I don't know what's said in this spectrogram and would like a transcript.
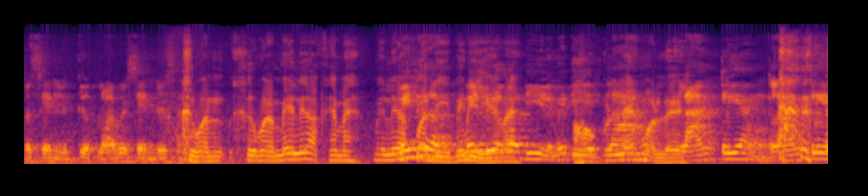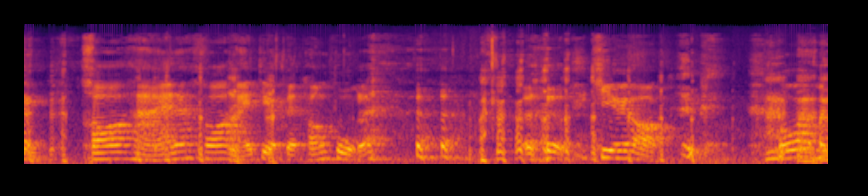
80%หรือเกือบ 100%ด้วยซ้ำคือมันคือมันไม่เลือกใช่ไหมไม่เลือกไม่ว่าเลืดีอกไม่ไม่ดีเลือกใช่ไหมว่าดีหรือไม่ดีเอาเล่นหมดเลย ล้างเกลี้ยง ล้างเกลี้ยง คอหายนะ คอหายเจ็บแต่ท้องผูกแล้วเออเคลียร์ไม่ออก เพราะว่ามัน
